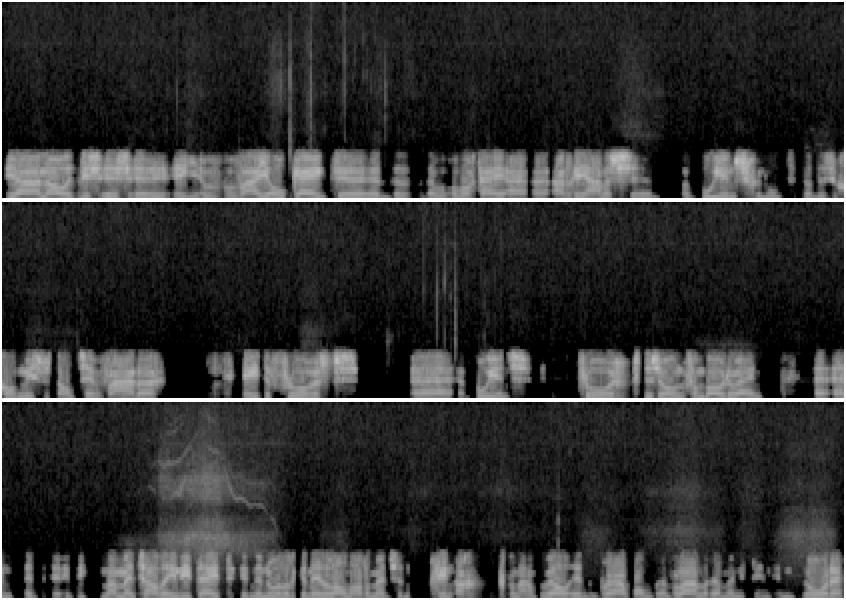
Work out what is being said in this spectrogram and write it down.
Ja, nou, het is, is eh, waar je ook kijkt, eh, d- wordt hij eh, eh, Adrianus eh, Boeiens genoemd. Dat is een groot misverstand. Zijn vader heette Floris eh Boeiens. Floris, de zoon van Boudewijn. Eh, en, eh, maar mensen hadden in die tijd, in de noordelijke Nederlanden, hadden mensen geen achternaam. Wel in Brabant en Vlaanderen, maar niet in, in het noorden.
